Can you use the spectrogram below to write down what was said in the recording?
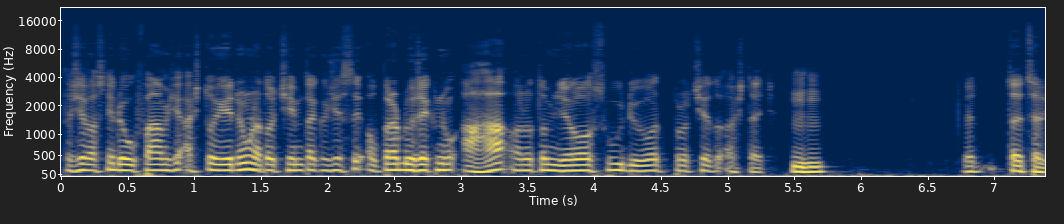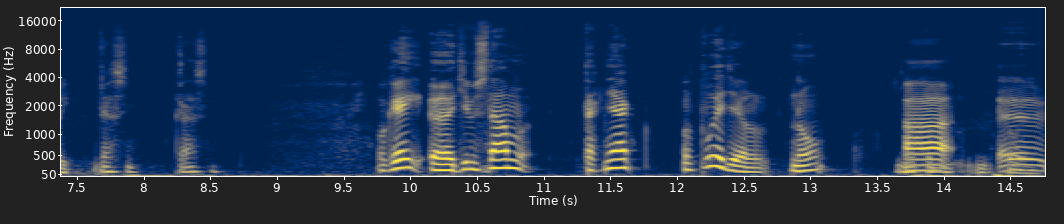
takže vlastně doufám, že až to jednou natočím, takže si opravdu řeknu, aha, ono to mělo svůj důvod, proč je to až teď. Mhm. To, to je celý. Jasně, krásně. OK, eh, tím jsi nám tak nějak odpověděl. No, A Jako- e,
